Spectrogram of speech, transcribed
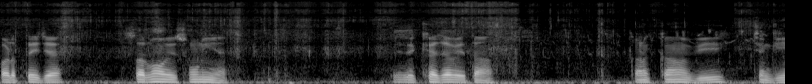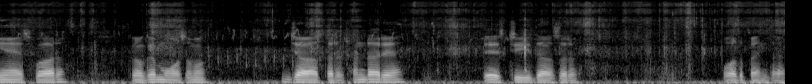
ਪੜਤੇ ਚ ਹੈ। ਸਰੋਂ ਵੀ ਸੋਹਣੀ ਹੈ। ਤੇ ਦੇਖਿਆ ਜਾਵੇ ਤਾਂ ਕਣਕਾਂ ਵੀ ਚੰਗੀਆਂ ਇਸ ਵਾਰ। ਕਿਉਂਕਿ ਮੌਸਮ ਜ਼ਿਆਦਾਤਰ ਠੰਡਾ ਰਿਹਾ, ਇਸ ਚੀਜ਼ ਦਾ ਅਸਰ ਬਹੁਤ ਪੈਂਦਾ ਹੈ।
